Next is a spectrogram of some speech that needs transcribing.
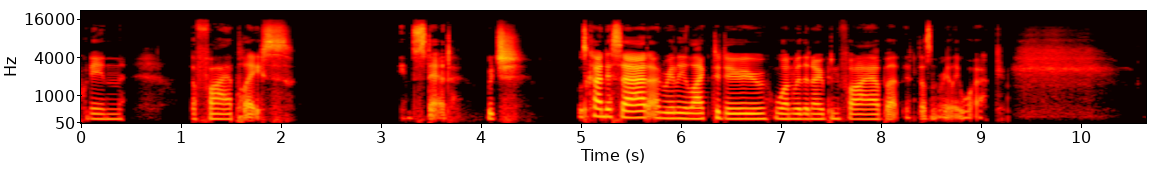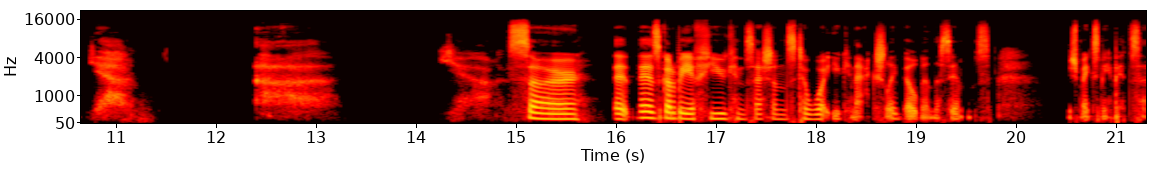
put in the fireplace instead, which was kind of sad. I'd really like to do one with an open fire, but it doesn't really work. Yeah. Uh, yeah. So Uh, there's got to be a few concessions to what you can actually build in The Sims, which makes me a bit sad.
